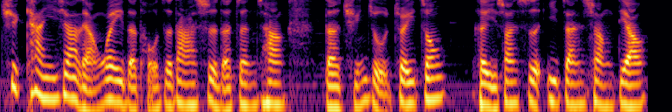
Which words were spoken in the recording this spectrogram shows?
去看一下两位的投资大师的真仓的群组追踪，可以算是一箭双雕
